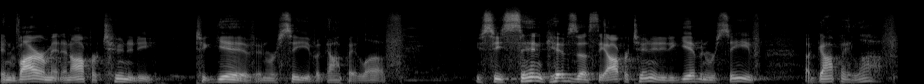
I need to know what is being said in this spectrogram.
environment and opportunity to give and receive agape love. You see, sin gives us the opportunity to give and receive agape love.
